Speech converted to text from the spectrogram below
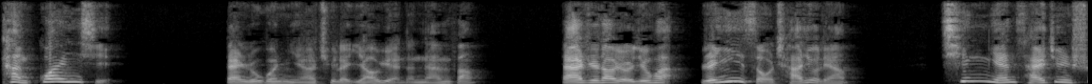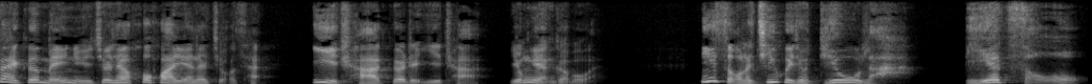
看关系。但如果你要去了遥远的南方，大家知道有句话：人一走，茶就凉。青年才俊、帅哥美女，就像后花园的韭菜。一茬搁着一茬，永远搁不完。你走了，机会就丢了。别走。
